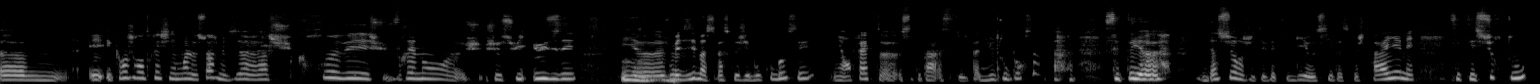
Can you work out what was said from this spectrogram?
et, quand je rentrais chez moi le soir je me disais oh là, je suis crevée je suis vraiment je suis usée et mmh. je me disais, bah, c'est parce que j'ai beaucoup bossé. Et en fait, c'était pas, pas du tout pour ça. c'était, bien sûr, j'étais fatiguée aussi parce que je travaillais, mais c'était surtout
